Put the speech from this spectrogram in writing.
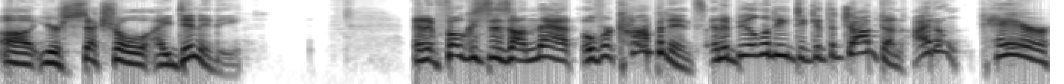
uh, your sexual identity. And it focuses on that over competence and ability to get the job done. I don't care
